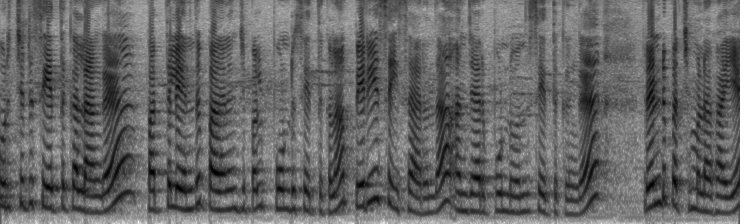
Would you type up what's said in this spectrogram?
உரிச்சிட்டு சேர்த்துக்கலாங்க. பத்துலேருந்து பதினஞ்சு பல் பூண்டு சேர்த்துக்கலாம். பெரிய சைஸாக இருந்தால் அஞ்சாறு பூண்டு வந்து சேர்த்துக்குங்க. ரெண்டு பச்சை மிளகாயை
